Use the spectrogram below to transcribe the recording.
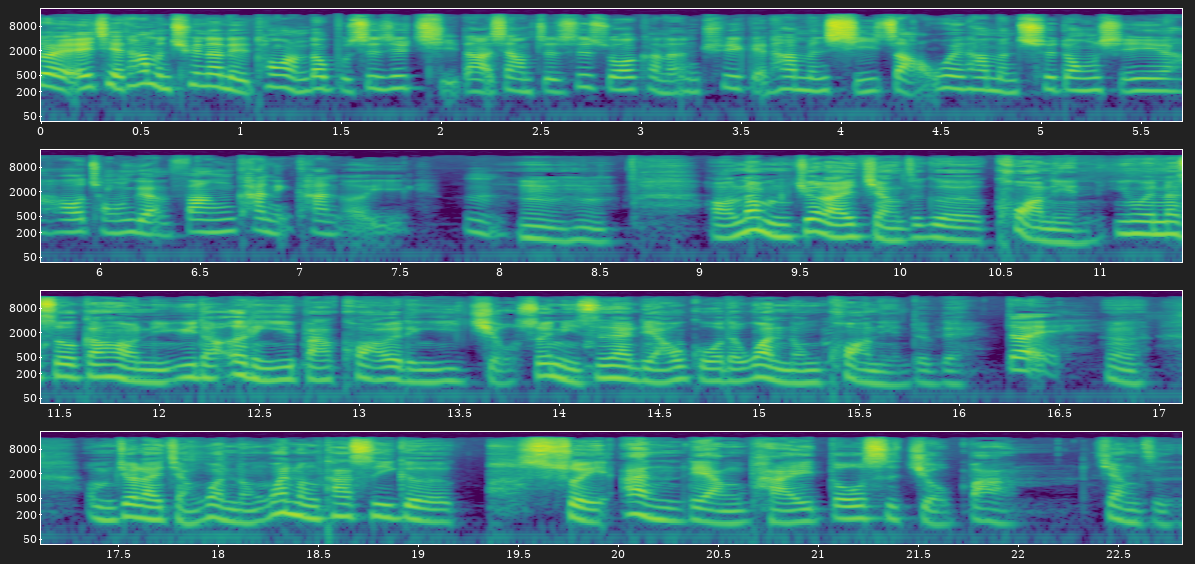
对，而且他们去那里通常都不是去骑大象，只是说可能去给他们洗澡、喂他们吃东西，然后从远方看一看而已。嗯嗯嗯，好，那我们就来讲这个跨年，因为那时候刚好你遇到二零一八跨二零一九，所以你是在辽国的万隆跨年，对不对？对，嗯，我们就来讲万隆。万隆它是一个水岸两排都是酒吧这样子。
